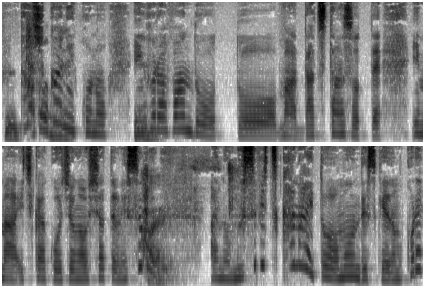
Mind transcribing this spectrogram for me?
確かに。このインフラファンドと、まあ、脱炭素って、今、市川校長がおっしゃったように、すぐ、はい、あの結びつかないとは思うんですけれども、これ、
